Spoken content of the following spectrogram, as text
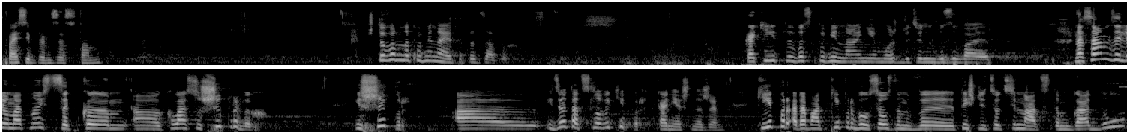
Спасибо, Рамзастан. Что вам напоминает этот запах? Какие-то воспоминания, может быть, он вызывает? На самом деле он относится к э, классу шипровых. И шипр э, идет от слова Кипр, конечно же. Кипр, аромат Кипр был создан в 1917 году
